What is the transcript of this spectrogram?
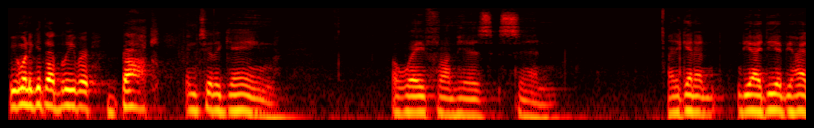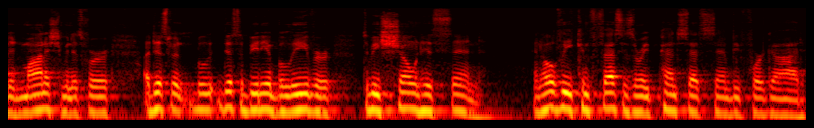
We want to get that believer back into the game, away from his sin. And again, the idea behind admonishment is for a disobedient believer to be shown his sin. And hopefully he confesses and repents that sin before God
